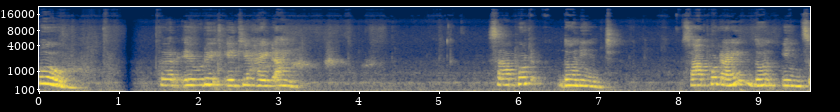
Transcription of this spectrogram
हो तर एवढी याची हाईट आहे. सहा फूट दोन इंच. सहा फूट आणि दोन इंच.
